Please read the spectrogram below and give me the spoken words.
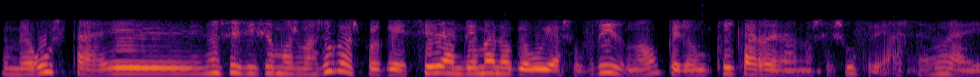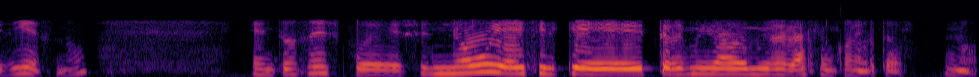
me gusta. Eh, no sé si somos más masocas porque sé de antemano que voy a sufrir, ¿no? Pero en qué carrera no se sufre, hasta en una de diez, ¿no? Entonces, pues no voy a decir que he terminado mi relación con el Thor, no.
